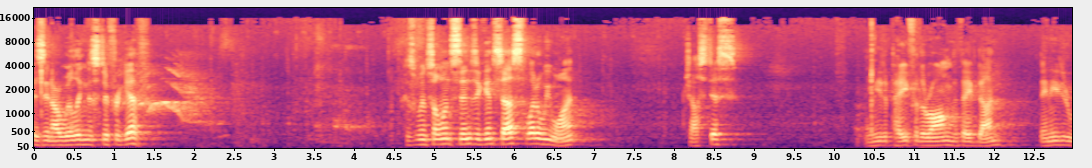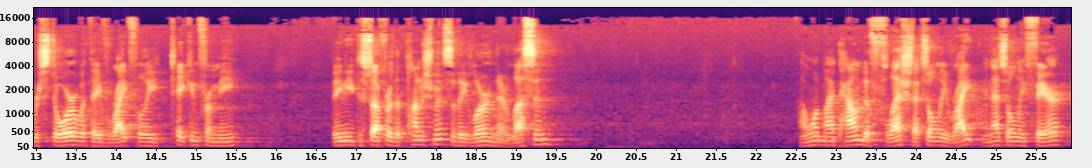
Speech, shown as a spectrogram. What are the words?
is in our willingness to forgive. Because when someone sins against us, what do we want? Justice. They need to pay for the wrong that they've done. They need to restore what they've rightfully taken from me. They need to suffer the punishment so they learn their lesson. I want my pound of flesh. That's only right and that's only fair.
